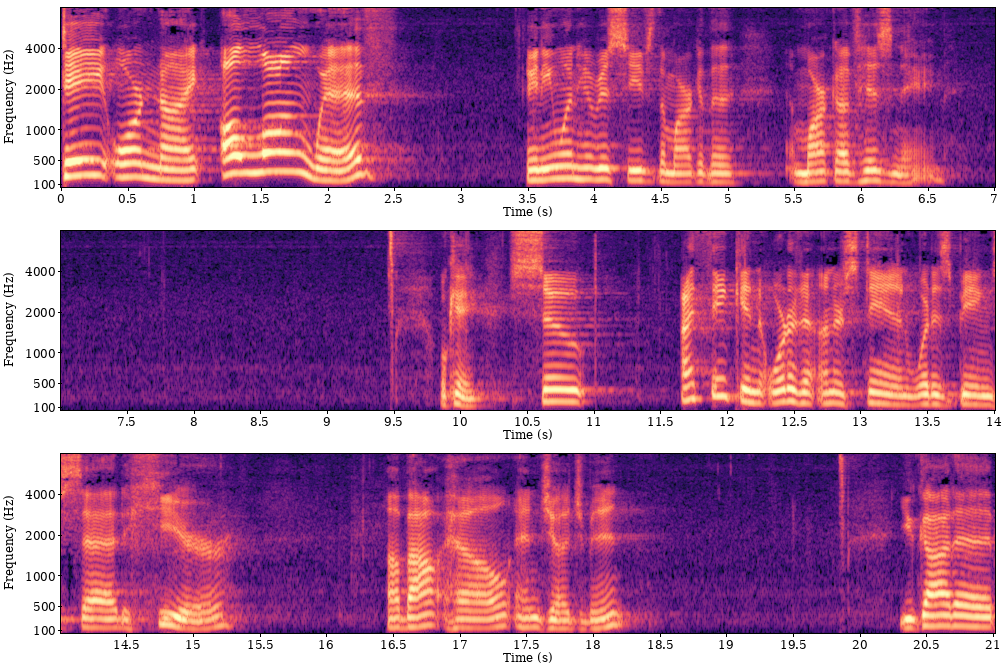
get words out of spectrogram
day or night, along with anyone who receives the mark of the mark of his name. Okay, so I think in order to understand what is being said here about hell and judgment, you got to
